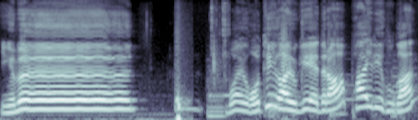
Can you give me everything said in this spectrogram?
이겨면 뭐야 이거 어떻게 가 여기 얘들아 파이리 구간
